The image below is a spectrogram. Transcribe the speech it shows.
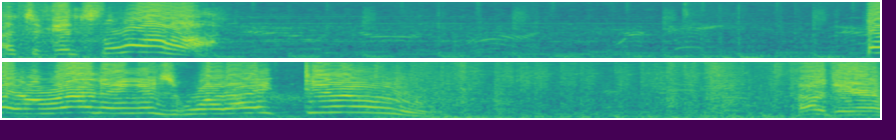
That's against the law! Running is what I do! Oh dear.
